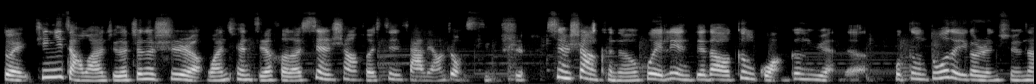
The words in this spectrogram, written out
对，听你讲完，觉得真的是完全结合了线上和线下两种形式。线上可能会链接到更广、更远的或更多的一个人群呢，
